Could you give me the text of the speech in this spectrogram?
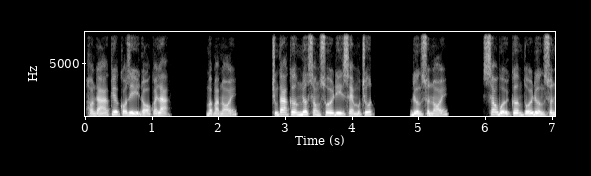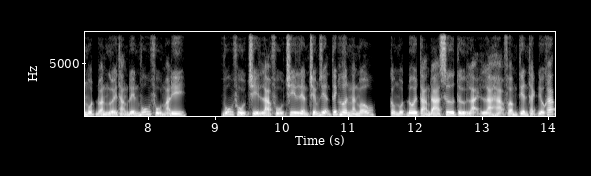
hòn đá kia có gì đó quái lạ. Mập mạp nói, "Chúng ta cơm nước xong xuôi đi xem một chút." Đường Xuân nói, sau buổi cơm tối Đường Xuân một đoàn người thẳng đến Vũ phủ mà đi. Vũ phủ chỉ là phủ chi liền chiếm diện tích hơn ngàn mẫu, cộng một đôi tảng đá sư tử lại là hạ phẩm tiên thạch điêu khắc.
